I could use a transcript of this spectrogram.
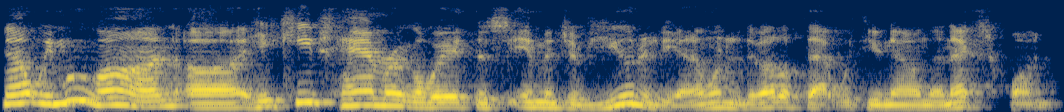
Now we move on. Uh, he keeps hammering away at this image of unity, and I want to develop that with you now in the next one.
